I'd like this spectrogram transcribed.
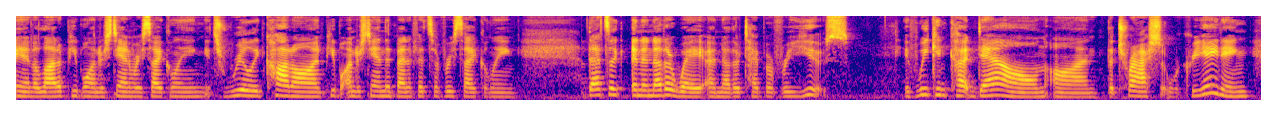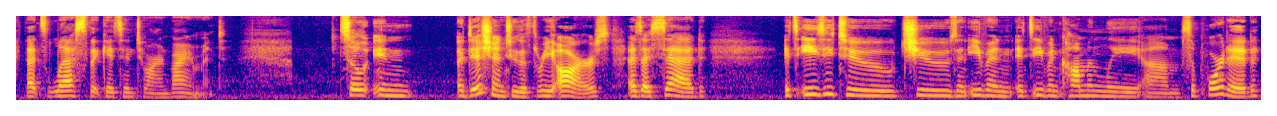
And a lot of people understand recycling. It's really caught on. People understand the benefits of recycling. That's, a, in another way, another type of reuse. If we can cut down on the trash that we're creating, that's less that gets into our environment. So, in addition to the three R's, as I said, it's easy to choose and even it's even commonly um, supported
